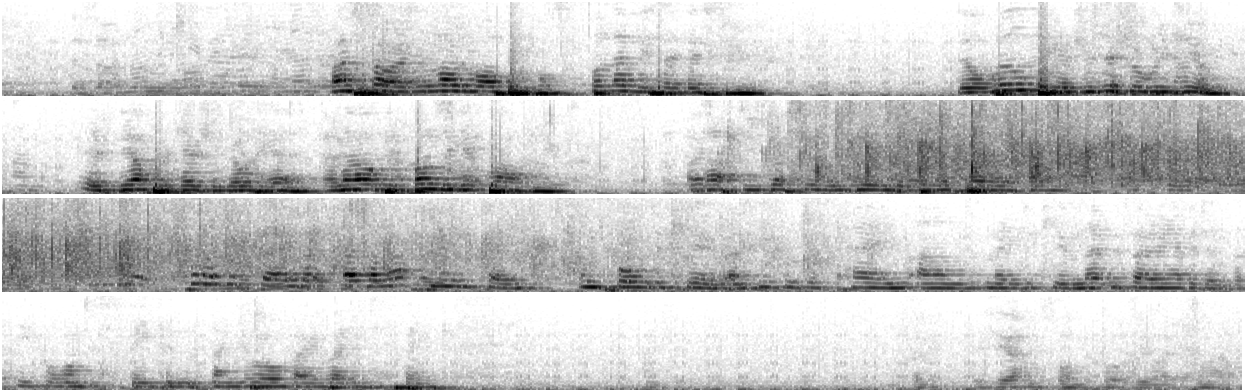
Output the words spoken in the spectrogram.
I'm sorry, a lot of more people, but let me say this to you. There will be a judicial review if the application goes ahead, and I'll be funding it partly. And after just review the Can I just say that at the last meeting, we formed a queue and people just came and made a queue and that was very evident that people wanted to speak and, and you were all very ready to speak. If you haven't spoken before, would you like to come out?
